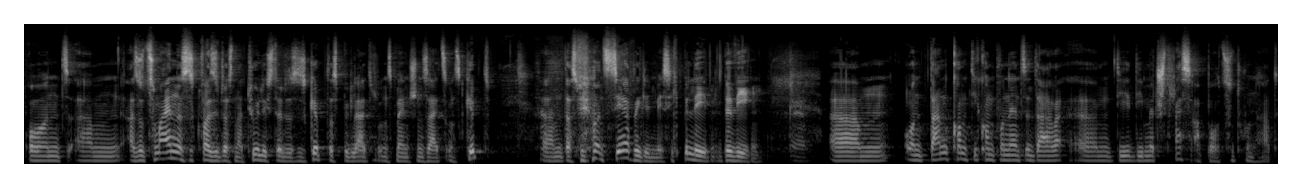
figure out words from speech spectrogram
Und ähm, also zum einen ist es quasi das Natürlichste, das es gibt, das begleitet uns Menschen, seit es uns gibt, ähm, dass wir uns sehr regelmäßig beleben, bewegen. Ja. Ähm, und dann kommt die Komponente da, ähm, die, die mit Stressabbau zu tun hat.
